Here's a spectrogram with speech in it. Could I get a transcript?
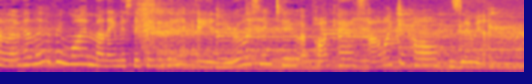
Hello, hello everyone. My name is Mackenzie Bennett, and you're listening to a podcast I like to call Zoom In.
